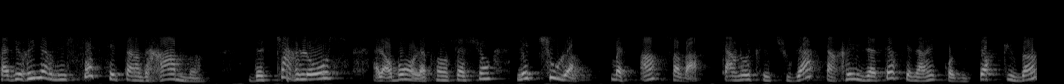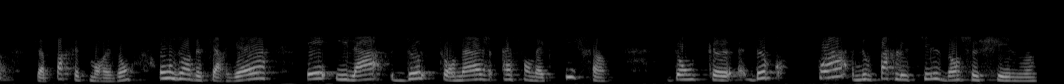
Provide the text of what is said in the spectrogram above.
Ça dure 1h17, c'est un drame de Carlos. Alors bon, la prononciation, Lechuga. Hein, ça va. Carlos Lechuga, c'est un réalisateur, scénariste, producteur cubain. Tu as parfaitement raison. 11 ans de carrière et il a deux tournages à son actif. Donc, euh, de quoi nous parle-t-il dans ce film?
